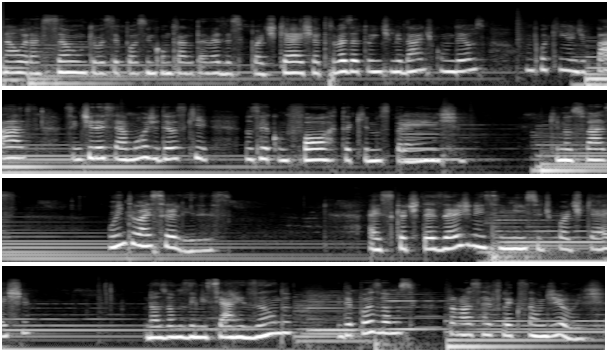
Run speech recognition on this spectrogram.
na oração, que você possa encontrar através desse podcast, através da tua intimidade com Deus, um pouquinho de paz, sentir esse amor de Deus que nos reconforta, que nos preenche, que nos faz muito mais felizes. É isso que eu te desejo nesse início de podcast. Nós vamos iniciar rezando e depois vamos para nossa reflexão de hoje.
